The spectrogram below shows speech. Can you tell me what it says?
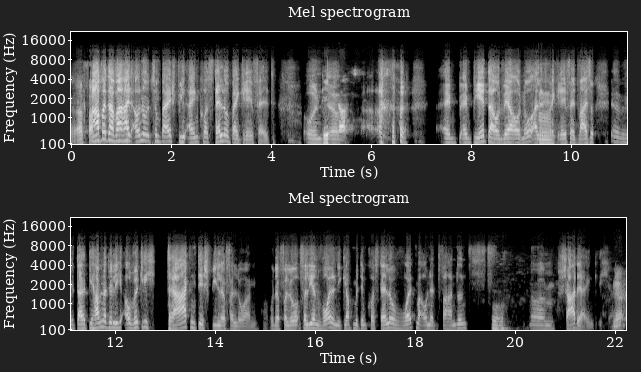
ja, Aber da war halt auch noch zum Beispiel ein Costello bei Krefeld. Und äh, ein, ein Pieter und wer auch noch alles mhm. bei Krefeld war. Also äh, da, die haben natürlich auch wirklich tragende Spieler verloren oder verlo verlieren wollen. Ich glaube, mit dem Costello wollten wir auch nicht verhandeln. Mhm. Ähm, schade eigentlich. Ja. ja.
